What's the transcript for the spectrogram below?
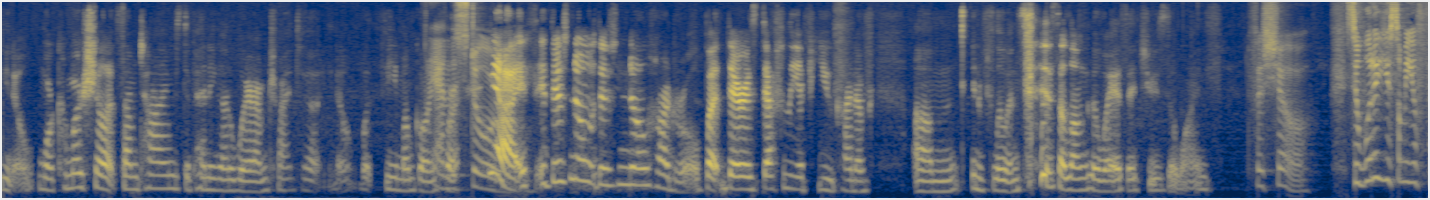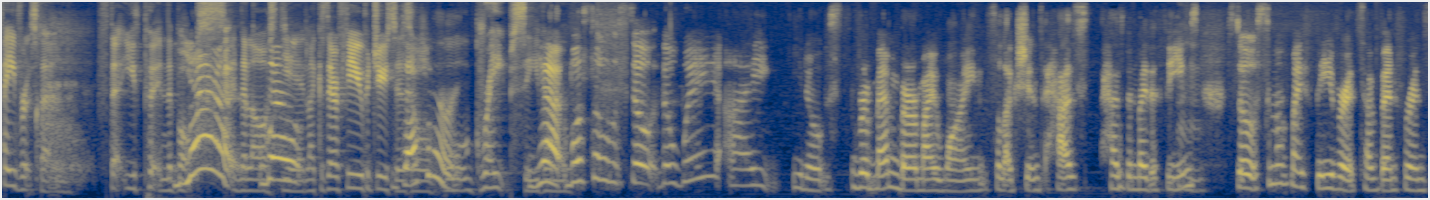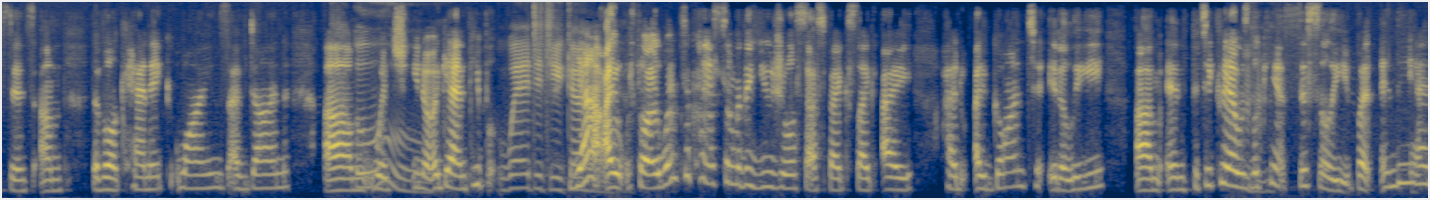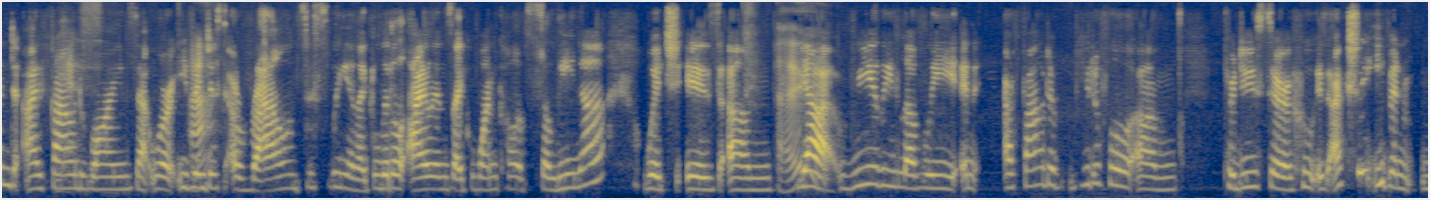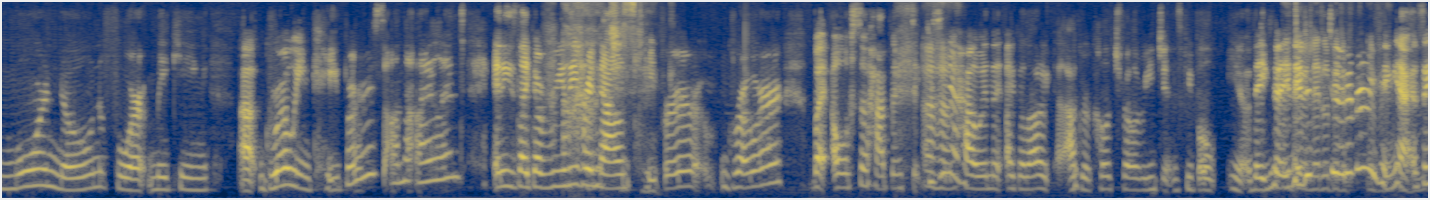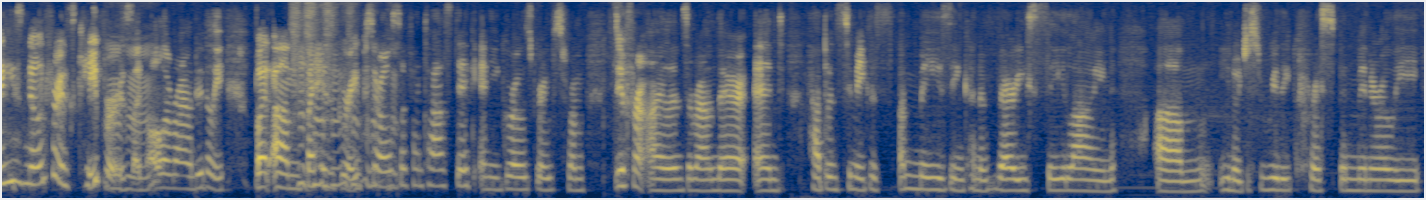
you know more commercial at sometimes depending on where i'm trying to you know what theme i'm going yeah, for. the story. yeah it's it, there's no there's no hard rule but there is definitely a few kind of um influences along the way as i choose the wines. For sure. So what are you some of your favorites then that you've put in the box Yeah, in the last well, year like is there a few producers or, or grapes even Yeah, well, so so the way I, you know, remember my wine selections has has been by the themes. Mhm. So some of my favorites have been, for instance, um, the volcanic wines I've done, um, which, you know, again, people, where did you go yeah, I so I went to kind of some of the usual suspects. Like I had I'd gone to Italy, um, and particularly I was Mhm. looking at Sicily, but in the end I found Yes. wines that were even Ah. just around Sicily and like little islands, like one called Salina, which is um yeah, oh really lovely. And I found a beautiful um producer who is actually even more known for making uh, growing capers on the island. And he's like a really how renowned caper grower but also happens to because you uh-huh. know how in the, like a lot of agricultural regions people you know they they they, they do a do it of everything. Yeah and so he's known for his capers like hmm all around Italy. But um but his grapes are also fantastic and he grows grapes from different islands around there and happens to make this amazing kind of very saline um you know just really crisp and minerally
